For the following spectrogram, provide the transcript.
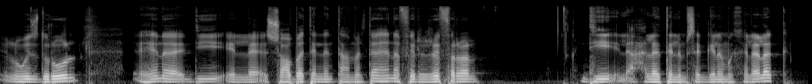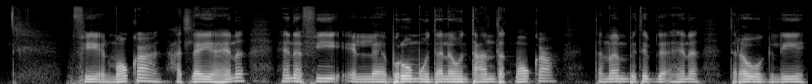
ال withdrawal هنا دي السحوبات اللي انت عملتها هنا في ال referral دي الأحالات اللي مسجلة من خلالك في الموقع هتلاقيها هنا. هنا في البرومو ده لو انت عندك موقع تمام؟ بتبدأ هنا تروج ليه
